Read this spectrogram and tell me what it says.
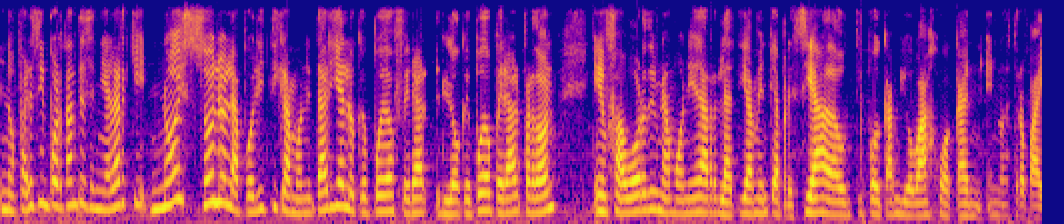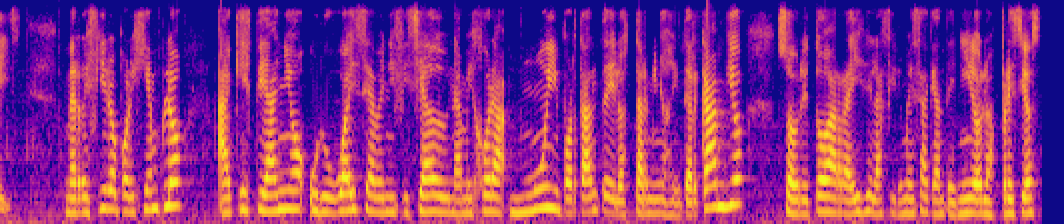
nos parece importante señalar que no es solo la política monetaria lo que puede operar, lo que puede operar perdón, en favor de una moneda relativamente apreciada, un tipo de cambio bajo acá en nuestro país. Me refiero, por ejemplo, a que este año Uruguay se ha beneficiado de una mejora muy importante de los términos de intercambio, sobre todo a raíz de la firmeza que han tenido los precios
